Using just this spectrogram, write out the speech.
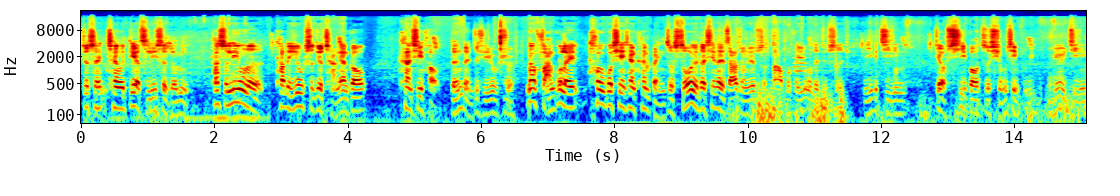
就是称为第二次绿色革命，它是利用了它的优势，就产量高、抗性好等等这些优势。那反过来透过现象看本质，所有的现在杂种优势大部分用的就是一个基因，叫细胞质雄性不育不育基因。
